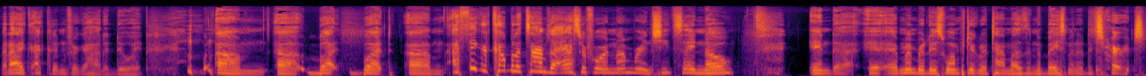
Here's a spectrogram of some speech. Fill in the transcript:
but I, I couldn't figure out how to do it. um, uh, but but um, I think a couple of times I asked her for a number and she'd say no. And uh, I I remember this one particular time I was in the basement of the church,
